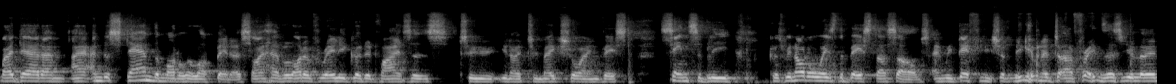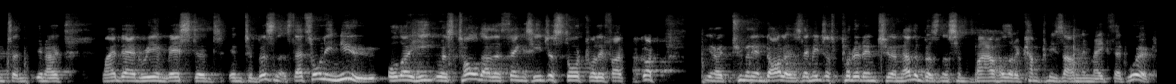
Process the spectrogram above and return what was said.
my dad, I'm, I understand the model a lot better. So I have a lot of really good advisors to, you know, to make sure I invest sensibly because we're not always the best ourselves. And we definitely shouldn't be giving it to our friends, as you learned. And, you know, my dad reinvested into business. That's all he knew. Although he was told other things, he just thought, well, if I've got, you know, $2 million, let me just put it into another business and buy a whole lot of companies out and make that work.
